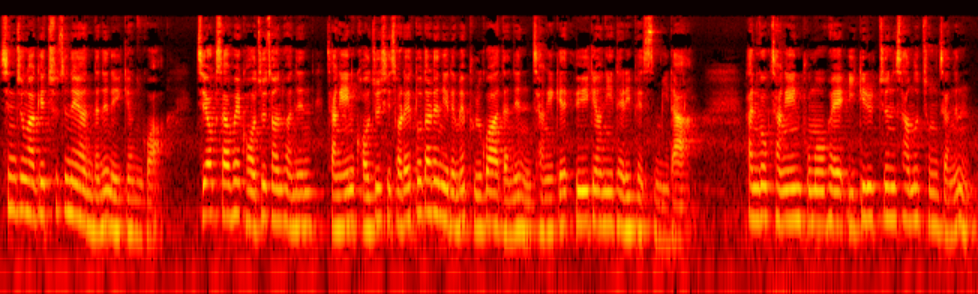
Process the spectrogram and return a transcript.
신중하게 추진해야 한다는 의견과 지역사회 거주 전환은 장애인 거주시설의 또 다른 이름에 불과하다는 장애계 의견이 대립했습니다. 한국장애인 부모회 이길준 사무총장은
